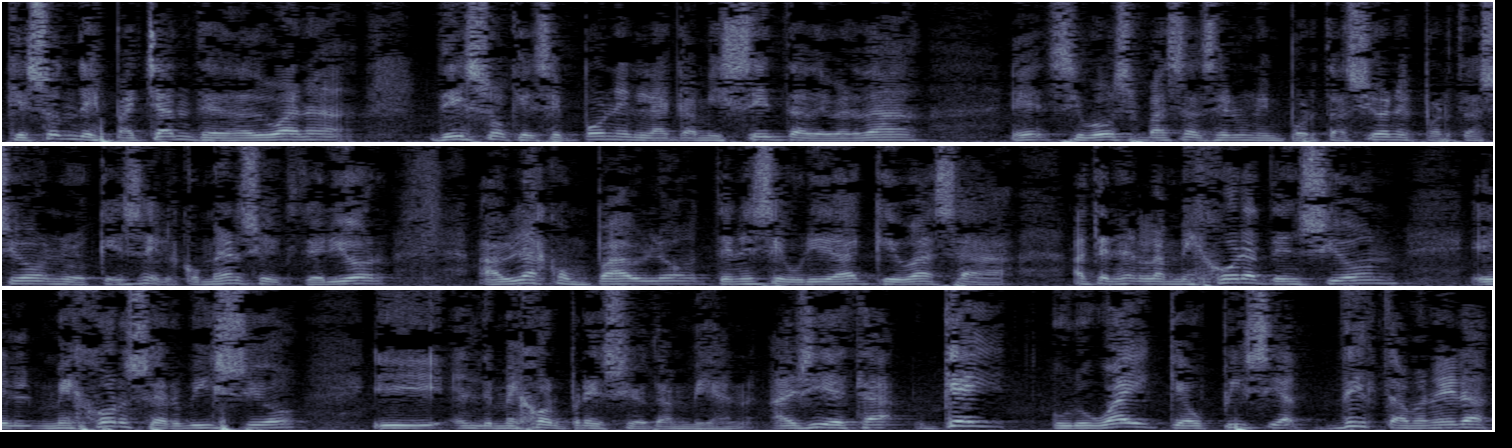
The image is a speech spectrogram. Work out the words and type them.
que son despachantes de aduana, de esos que se ponen la camiseta de verdad. ¿Eh? Si vos vas a hacer una importación, exportación, lo que es el comercio exterior, hablas con Pablo, tenés seguridad que vas a, a tener la mejor atención, el mejor servicio y el de mejor precio también. Allí está Gate Uruguay que auspicia de esta manera.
